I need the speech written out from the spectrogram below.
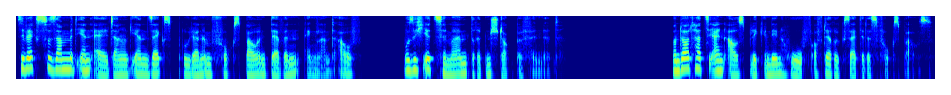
Sie wächst zusammen mit ihren Eltern und ihren sechs Brüdern im Fuchsbau in Devon, England auf, wo sich ihr Zimmer im dritten Stock befindet. Von dort hat sie einen Ausblick in den Hof auf der Rückseite des Fuchsbaus.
